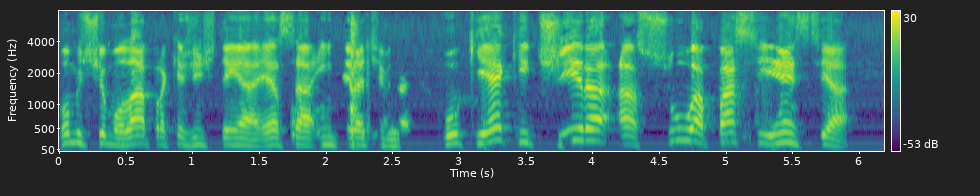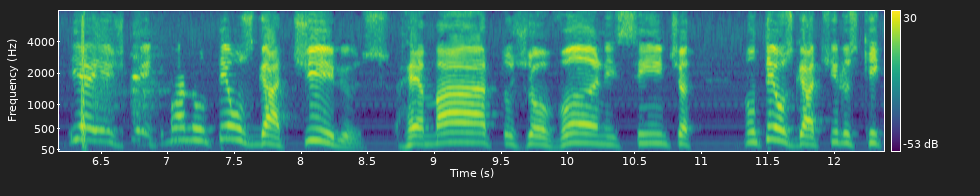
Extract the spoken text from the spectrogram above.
Vamos estimular para que a gente tenha essa interatividade. O que é que tira a sua paciência? E aí, gente, mas não tem os gatilhos? Renato, Giovanni, Cíntia, não tem os gatilhos que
